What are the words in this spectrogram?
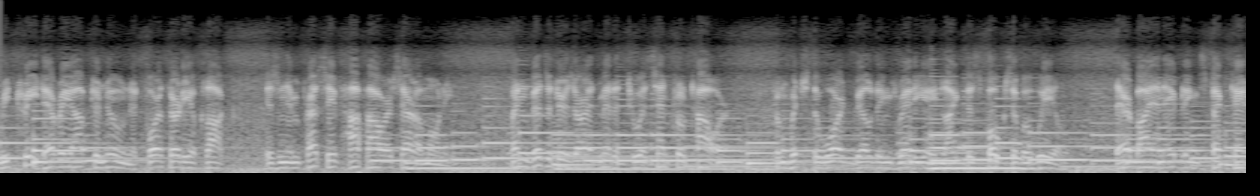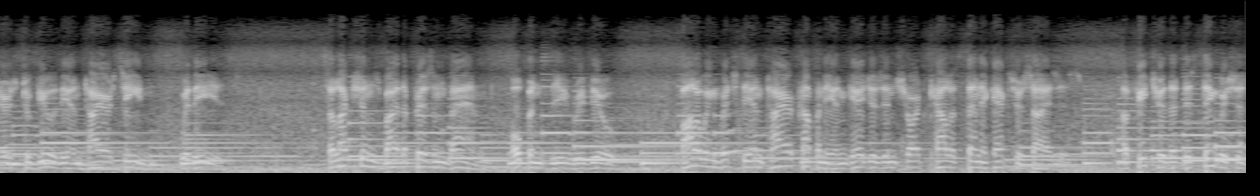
Retreat every afternoon at 4.30 o'clock is an impressive half-hour ceremony when visitors are admitted to a central tower from which the ward buildings radiate like the spokes of a wheel, thereby enabling spectators to view the entire scene with ease. Selections by the prison band opened the review, following which the entire company engages in short calisthenic exercises, a feature that distinguishes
